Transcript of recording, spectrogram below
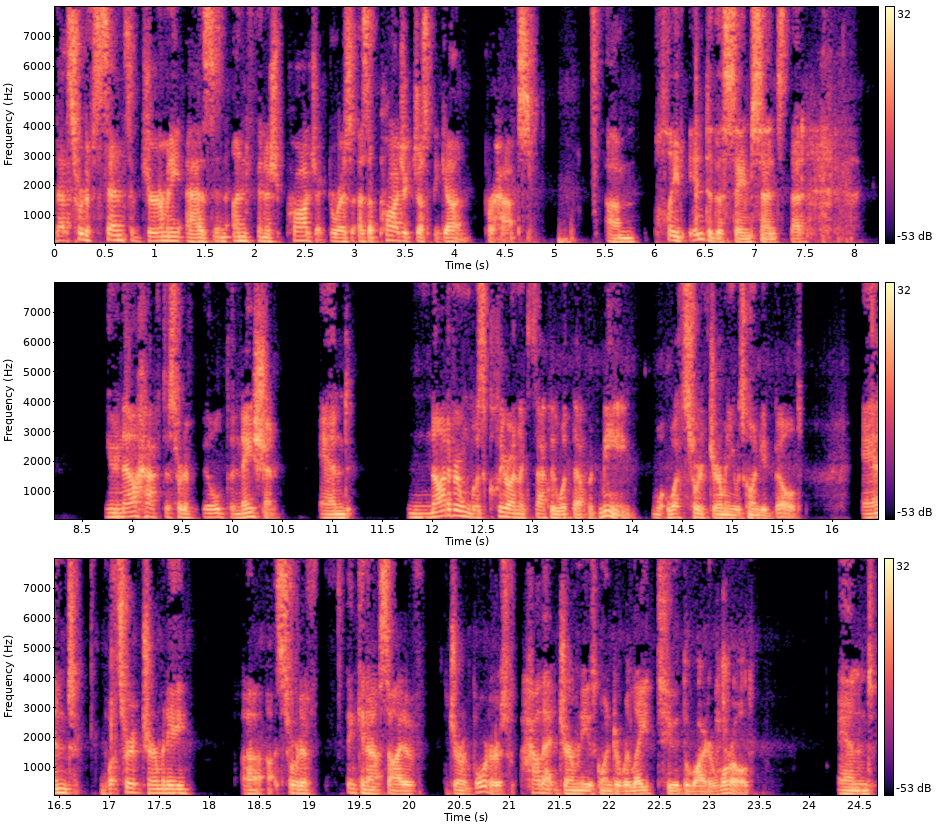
that sort of sense of Germany as an unfinished project, or as, as a project just begun, perhaps, um, played into the same sense that you now have to sort of build the nation. And not everyone was clear on exactly what that would mean, what, what sort of Germany was going to be built, and what sort of Germany, uh, sort of thinking outside of German borders, how that Germany is going to relate to the wider world. And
